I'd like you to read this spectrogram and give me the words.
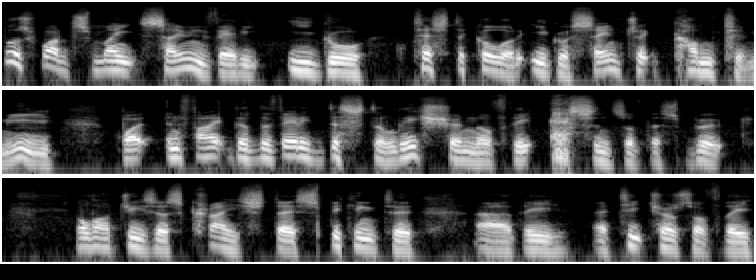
Those words might sound very egotistical or egocentric, come to me, but in fact, they're the very distillation of the essence of this book the Lord Jesus Christ uh, speaking to uh, the uh, teachers of the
